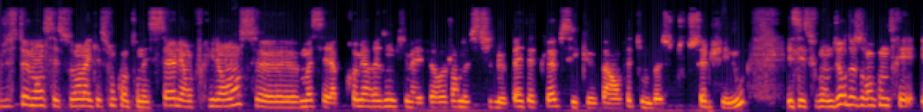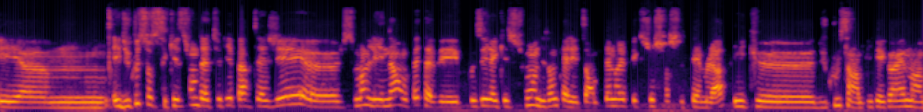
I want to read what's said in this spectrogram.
justement, c'est souvent la question quand on est seul et en freelance. Euh, moi, c'est la première raison qui m'avait fait rejoindre aussi le Pet Club, c'est que, bah, en fait, on bosse tout seul chez nous et c'est souvent dur de se rencontrer. Et, euh, et du coup, sur ces questions d'ateliers partagés, euh, justement, Léna, en fait, avait posé la question en disant qu'elle était en pleine réflexion sur ce thème-là et que, du coup, ça impliquait quand même un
